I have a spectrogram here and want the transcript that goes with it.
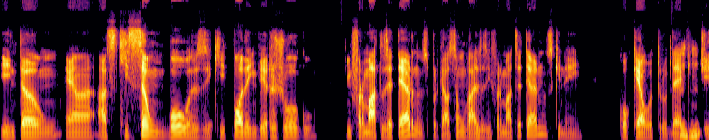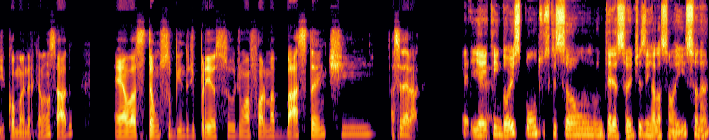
Então, é as que são boas e que podem ver jogo em formatos eternos, porque elas são válidas em formatos eternos, que nem qualquer outro deck Uhum. de Commander que é lançado, elas estão subindo de preço de uma forma bastante acelerada. É, E aí É. tem dois pontos que são interessantes em relação a isso, né?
